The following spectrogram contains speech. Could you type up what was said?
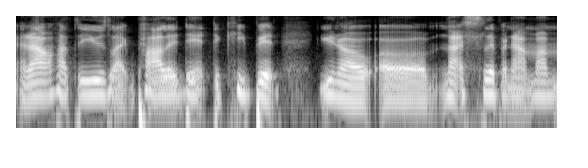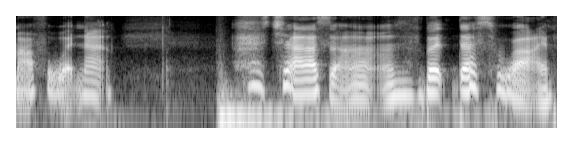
and I don't have to use like Polident to keep it, you know, uh, not slipping out my mouth or whatnot. Child, uh-uh. but that's why.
